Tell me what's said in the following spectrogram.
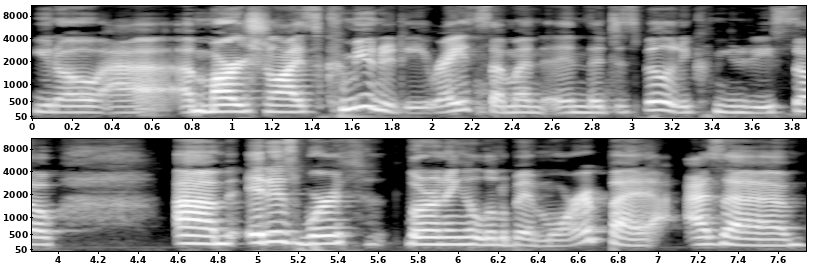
you know a, a marginalized community right? Someone in the disability community. So um, it is worth learning a little bit more. But as a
